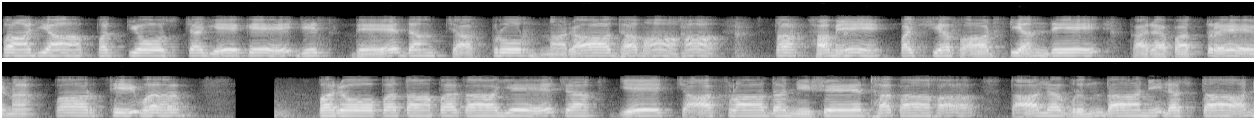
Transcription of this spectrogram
पार्यापत्योश्च ये केचित् भेदं चक्रुर्नराधमाः तहमे पश्य पाठ्यन्ते करपत्रेण पार्थिव। परोपतापकाये च ये चाह्लादनिषेधकाः तालवृन्दानिलस्तान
